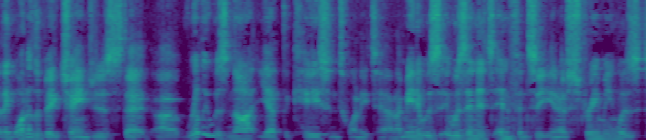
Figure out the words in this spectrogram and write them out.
I think one of the big changes that uh, really was not yet the case in 2010. I mean, it was it was in its infancy. You know, streaming was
